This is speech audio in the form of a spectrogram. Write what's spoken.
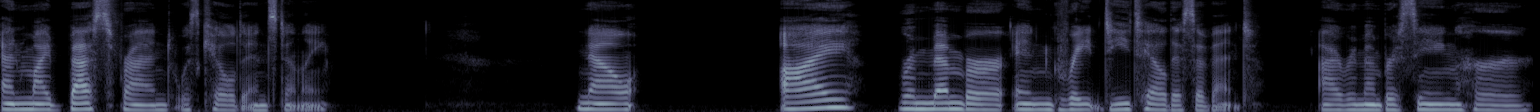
And my best friend was killed instantly. Now, I remember in great detail this event. I remember seeing her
